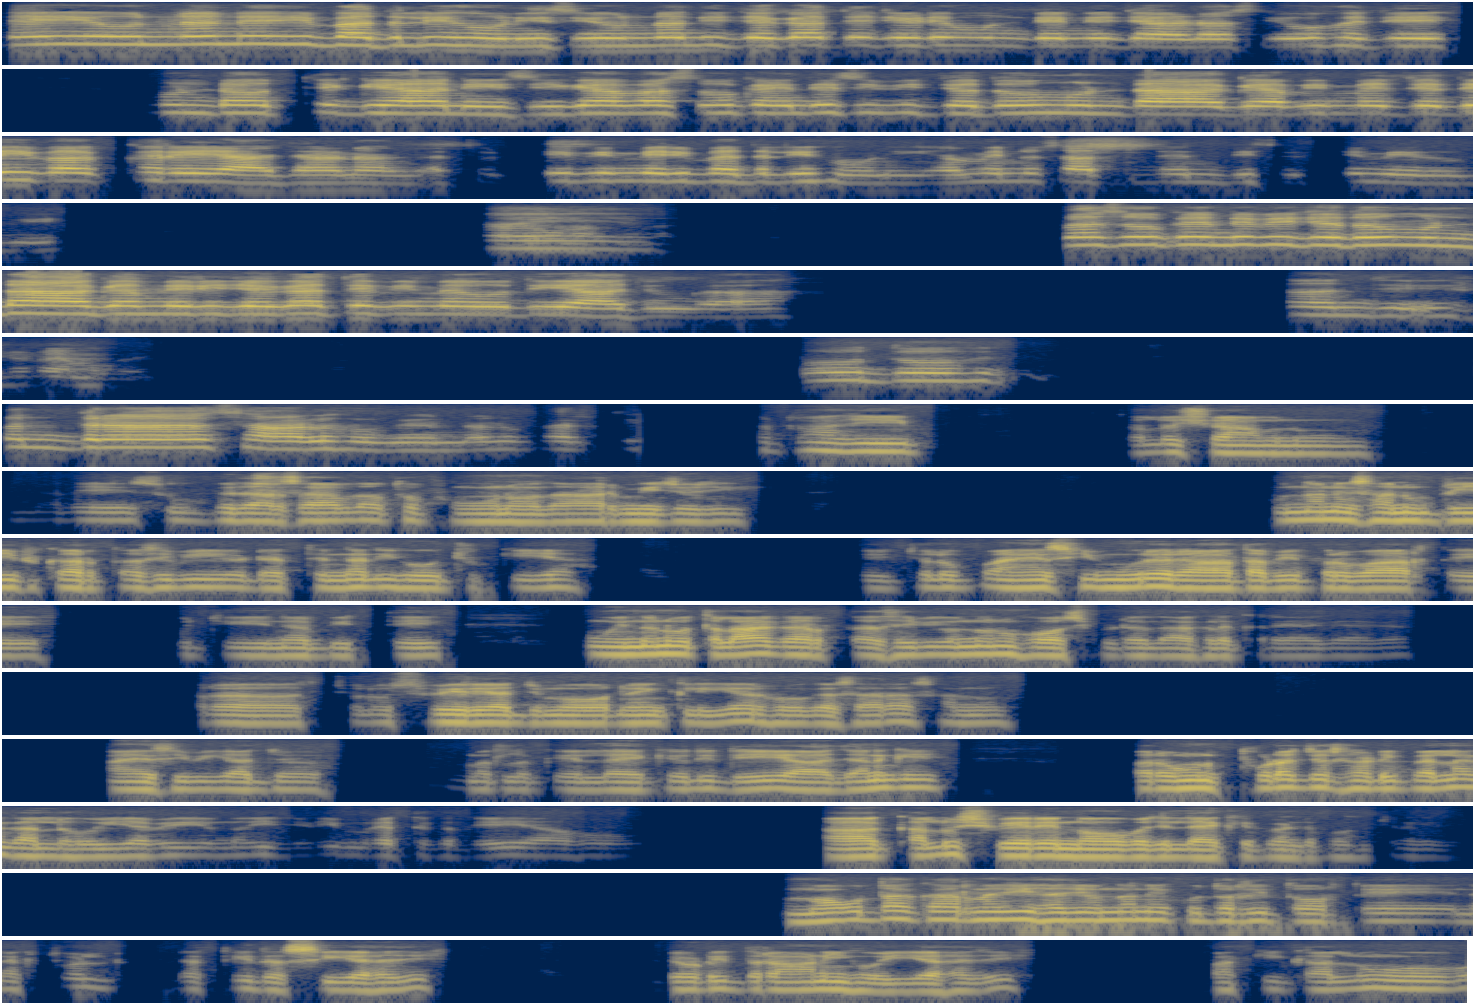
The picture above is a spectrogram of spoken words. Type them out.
ਨਹੀਂ, ਉਹਨਾਂ ਨੇ ਜੀ ਬਦਲੀ ਹੋਣੀ ਸੀ। ਉਹਨਾਂ ਦੀ ਜਗ੍ਹਾ ਤੇ ਜਿਹੜੇ ਮੁੰਡੇ ਨੇ ਜਾਣਾ ਸੀ, ਉਹ ਹਜੇ ਮੁੰਡਾ ਉੱਥੇ ਗਿਆ ਨਹੀਂ ਸੀਗਾ। ਬਸ ਉਹ ਕਹਿੰਦੇ ਸੀ ਵੀ ਜਦੋਂ ਮੁੰਡਾ ਆ ਗਿਆ ਵੀ ਮੈਂ ਜਦੇ ਹੀ ਵਾ ਘਰੇ ਆ ਜਾਣਾ ਗਾ। ਛੁੱਟੀ ਵੀ ਮੇਰੀ ਬਦਲੀ ਹੋਣੀ ਆ। ਮੈਨੂੰ 7 ਦਿਨ ਦੀ ਛੁੱਟੀ ਮਿਲੂਗੀ। ਹਾਏ ਬਸ ਉਹ ਕਹਿੰਦੇ ਵੀ ਜਦੋਂ ਮੁੰਡਾ ਆ ਗਿਆ ਮੇਰੀ ਜਗ੍ਹਾ ਤੇ ਵੀ ਮੈਂ ਉਹਦੀ ਆ ਜਾਊਂਗਾ। ਹਾਂਜੀ। ਉਹ ਦੋ 15 ਸਾਲ ਹੋ ਗਏ ਉਹਨਾਂ ਨੂੰ ਭਰਤੀ। ਘਟਨਾ ਜੀ ਕੱਲ ਸ਼ਾਮ ਨੂੰ ਤੇ ਸੂਬੇਦਾਰ ਸਾਹਿਬ ਦਾ ਉੱਥੋਂ ਫੋਨ ਆਉਂਦਾ ਆਰਮੀ ਚੋਂ ਜੀ। ਉਹਨਾਂ ਨੇ ਸਾਨੂੰ ਬਰੀਫ ਕਰਤਾ ਸੀ ਵੀ ਡੈਥ ਇਹਨਾਂ ਦੀ ਹੋ ਚੁੱਕੀ ਆ। ਤੇ ਚਲੋ ਭਾਵੇਂ ਅਸੀਂ ਮੂਰੇ ਰਾਤ ਆ ਵੀ ਪਰਿਵਾਰ ਤੇ ਕੋਈ ਚੀਜ਼ ਨਾ ਬੀਤੇ। ਉਹ ਇਹਨਾਂ ਨੂੰ ਇਤਲਾਹ ਕਰਤਾ ਸੀ ਵੀ ਉਹਨਾਂ ਨੂੰ ਹਸਪੀਟਲ ਦਾਖਲ ਕਰਿਆ ਗਿਆ ਹੈਗਾ। ਪਰ ਚਲੋ ਸਵੇਰੇ ਅੱਜ ਮਾਰਨਿੰਗ ਕਲੀਅਰ ਹੋ ਗਿਆ ਸਾਰਾ ਸਾਨੂੰ। ਐਂ ਸੀ ਵੀ ਅੱਜ ਮਤਲਬ ਕਿ ਲੈ ਕੇ ਉਹਦੀ ਦੇਹ ਆ ਜਾਣਗੇ। ਪਰ ਹੁਣ ਥੋੜਾ ਜਿਹਾ ਸਾਡੀ ਪਹਿਲਾਂ ਗੱਲ ਹੋਈ ਆ ਵੀ ਉਹਨਾਂ ਦੀ ਜਿਹੜੀ ਮ੍ਰਿਤਕ ਦੇਹ ਆ ਉਹ ਆ ਕੱਲ੍ਹ ਨੂੰ ਸਵੇਰੇ 9 ਵਜੇ ਲੈ ਕੇ ਪਿੰਡ ਪਹੁੰਚਣਗੇ। ਮੌਤ ਦਾ ਕਾਰਨ ਜੀ ਹਜੇ ਉਹਨਾਂ ਨੇ ਕੁਦਰਤੀ ਤੌਰ ਤੇ ਨੈਕਚੁਅਲ ਡੈਥ ਹੀ ਦੱਸੀ ਹੈ ਜੀ ਡਿਊਟੀ ਦੌਰਾਨ ਹੀ ਹੋਈ ਹੈ ਜੀ ਬਾਕੀ ਕੱਲ ਨੂੰ ਉਹ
